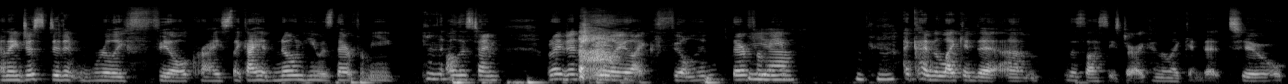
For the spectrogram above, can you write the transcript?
and I just didn't really feel Christ. Like I had known He was there for me all this time, but I didn't really like feel him there for yeah. me. Mm-hmm. I kind of likened it um, this last Easter. I kind of likened it to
